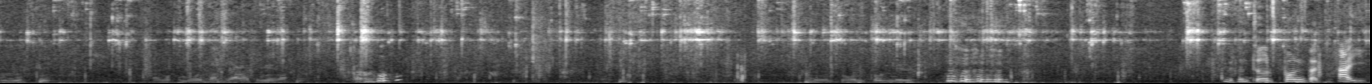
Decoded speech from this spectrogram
อืมใครมาขโมยตัดหญ้าตรงนี้วะโด นต้นต้นเลยเดินโจรปล้นตัดหญ้าอีก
